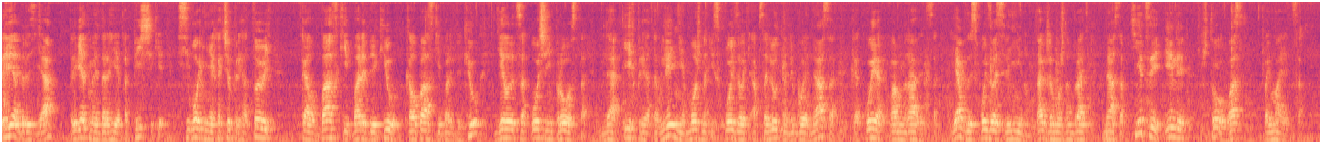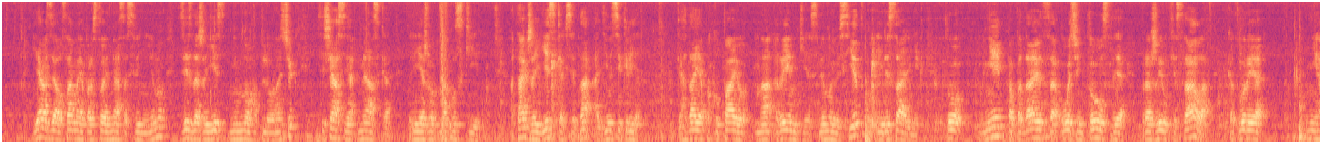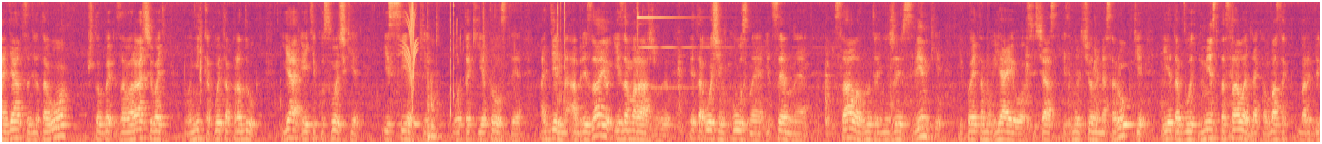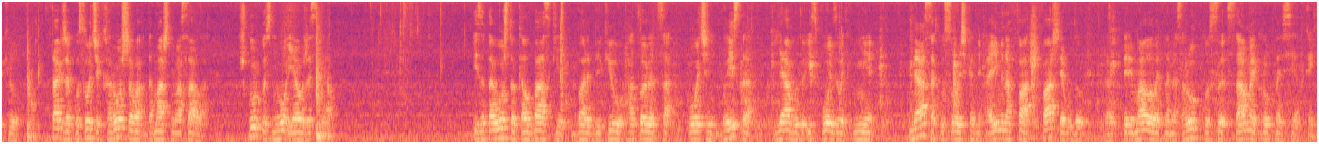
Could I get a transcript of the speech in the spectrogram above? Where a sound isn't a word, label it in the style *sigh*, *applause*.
Привет, друзья! Привет, мои дорогие подписчики! Сегодня я хочу приготовить колбаски барбекю. Колбаски барбекю делаются очень просто. Для их приготовления можно использовать абсолютно любое мясо, какое вам нравится. Я буду использовать свинину. Также можно брать мясо птицы или что у вас поймается. Я взял самое простое мясо свинину. Здесь даже есть немного пленочек. Сейчас я мяско режу на куски. А также есть, как всегда, один секрет. Когда я покупаю на рынке свиную сетку или сальник, то в ней попадаются очень толстые прожилки сала, которые не годятся для того, чтобы заворачивать в них какой-то продукт. Я эти кусочки из сетки, вот такие толстые, отдельно обрезаю и замораживаю. Это очень вкусное и ценное сало, внутренний жир свинки, и поэтому я его сейчас измельчу на мясорубке, и это будет вместо сала для колбасок барбекю. Также кусочек хорошего домашнего сала. Шкурку с него я уже снял. Из-за того, что колбаски барбекю готовятся очень быстро, я буду использовать не мясо кусочками, а именно фарш. Фарш я буду э, перемалывать на мясорубку с самой крупной сеткой.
